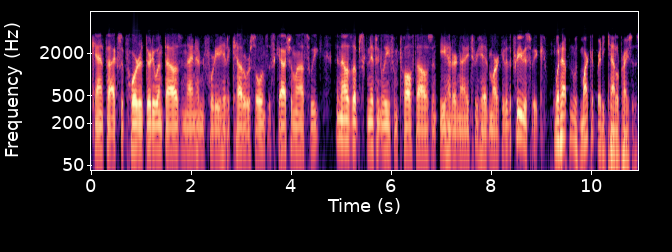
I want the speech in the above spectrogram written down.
Canfax reported 31,948 head of cattle were sold in Saskatchewan last week, and that was up significantly from 12,893 head marketed the previous week. What happened with market ready cattle prices?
